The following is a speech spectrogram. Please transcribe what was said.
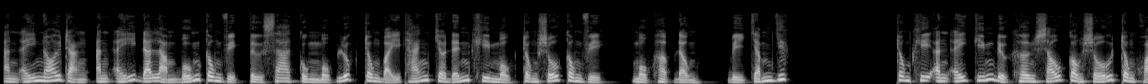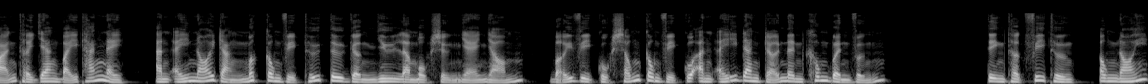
Anh ấy nói rằng anh ấy đã làm bốn công việc từ xa cùng một lúc trong 7 tháng cho đến khi một trong số công việc, một hợp đồng, bị chấm dứt. Trong khi anh ấy kiếm được hơn 6 con số trong khoảng thời gian 7 tháng này, anh ấy nói rằng mất công việc thứ tư gần như là một sự nhẹ nhõm, bởi vì cuộc sống công việc của anh ấy đang trở nên không bền vững. Tiền thật phi thường, ông nói,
